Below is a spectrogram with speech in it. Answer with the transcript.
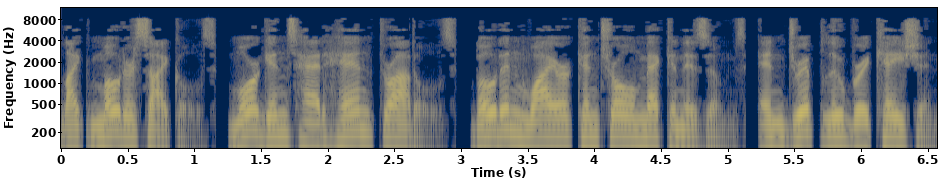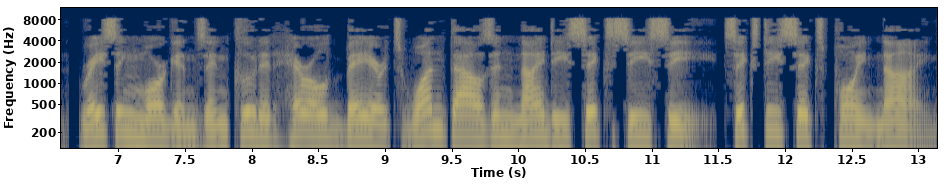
Like motorcycles, Morgans had hand throttles, Bowden wire control mechanisms, and drip lubrication. Racing Morgans included Harold Beart's 1096 cc cc 66.9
